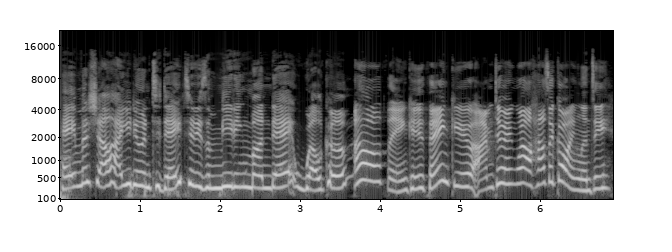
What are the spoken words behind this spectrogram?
Hey Michelle, how you doing today? Today's a meeting Monday. Welcome. Oh, thank you. Thank you. I'm doing well. How's it going, Lindsay?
